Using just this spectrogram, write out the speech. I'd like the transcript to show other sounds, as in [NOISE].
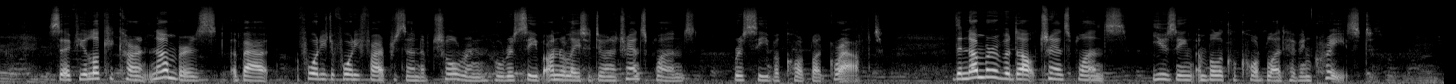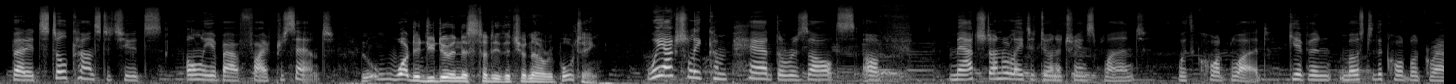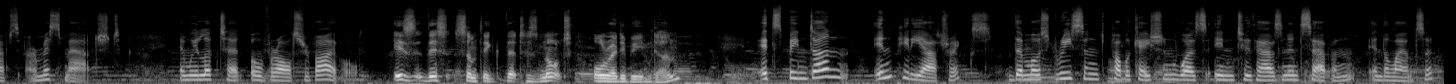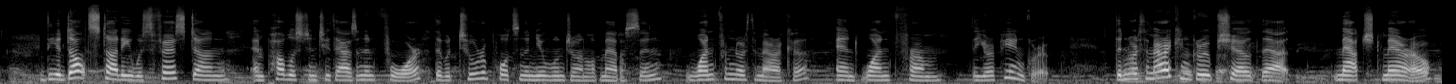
So if you look at current numbers, about 40 to 45 percent of children who receive unrelated donor transplants receive a cord blood graft. The number of adult transplants using umbilical cord blood have increased, but it still constitutes only about 5%. What did you do in this study that you're now reporting? We actually compared the results of matched unrelated donor transplant with cord blood, given most of the cord blood grafts are mismatched, and we looked at overall survival. Is this something that has not already been done? It's been done in pediatrics. The most recent publication was in 2007 in The Lancet. The adult study was first done and published in 2004. There were two reports in the New England Journal of Medicine, one from North America and one from the European group. The North American group showed that matched marrow,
